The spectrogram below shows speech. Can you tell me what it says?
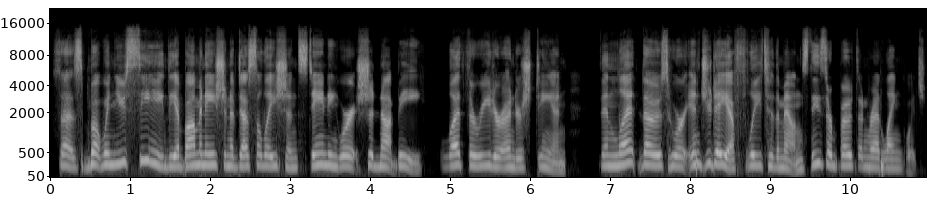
says, But when you see the abomination of desolation standing where it should not be, let the reader understand. Then let those who are in Judea flee to the mountains. These are both in red language,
